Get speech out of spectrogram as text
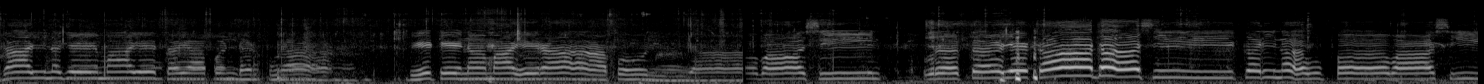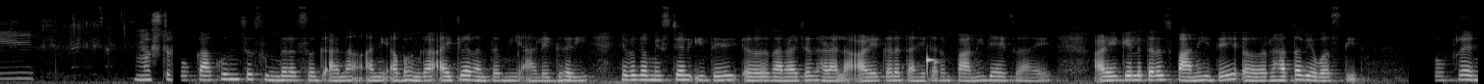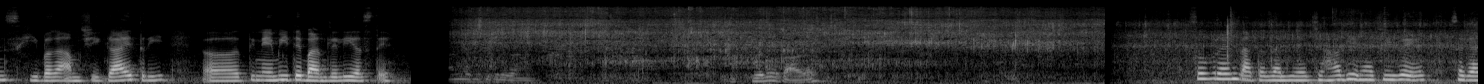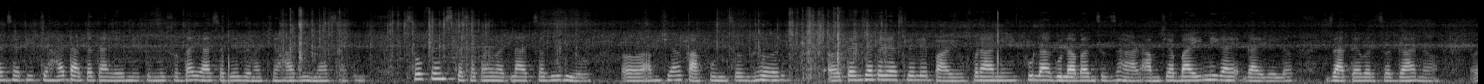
जाईन गे माये तया पंढरपुरा. भेटेन माहेरा पोलिया वासीन व्रत एकादशी करीन उपवासी. मस्त. तो काकूंचं सुंदर असं गाणं आणि अभंग ऐकल्यानंतर मी आले घरी. हे बघा मिस्टर इथे नारळाच्या झाडाला आळे करत आहे कारण पाणी द्यायचं आहे. आळे केले तरच पाणी इथे राहतं व्यवस्थित. सो फ्रेंड्स ही बघा आमची गायत्री ती नेहमी इथे बांधलेली असते. सो फ्रेंड्स आता झाली आहे चहा घेण्याची वेळ. सगळ्यांसाठी चहा टाकत आहे. मी तुम्ही सुद्धा या सगळेजणं चहा घेण्यासाठी. सो फ्रेंड्स कसा काय वाटला आजचा व्हिडिओ आमच्या काकूंचं घर त्यांच्याकडे असलेले पाळीव प्राणी फुला गुलाबांचं झाड आमच्या बाईंनी गाय गायलेलं जात्यावरचं गाणं.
